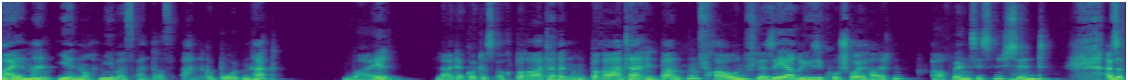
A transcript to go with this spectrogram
weil man ihr noch nie was anderes angeboten hat, weil leider Gottes auch Beraterinnen und Berater in Banken Frauen für sehr risikoscheu halten, auch wenn sie es nicht mhm. sind. Also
